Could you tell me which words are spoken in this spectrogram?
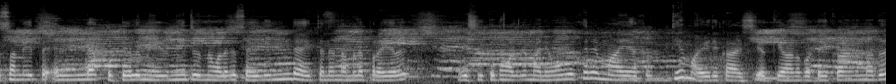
സമയത്ത് എല്ലാ കുട്ടികളും എഴുന്നേറ്റ് നിന്ന് വളരെ സൈലന്റായി തന്നെ നമ്മൾ പ്രയർ വീക്ഷിക്കുന്ന വളരെ മനോഹരമായ ഹൃദ്യമായൊരു കാഴ്ചയൊക്കെയാണ് കൊട്ടയിൽ കാണുന്നത്.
